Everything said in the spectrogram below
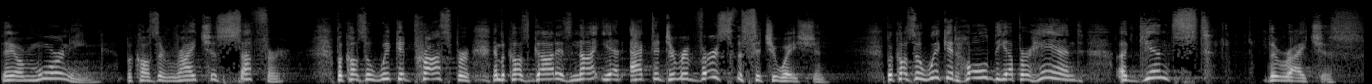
they are mourning because the righteous suffer, because the wicked prosper, and because God has not yet acted to reverse the situation because the wicked hold the upper hand against the righteous.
